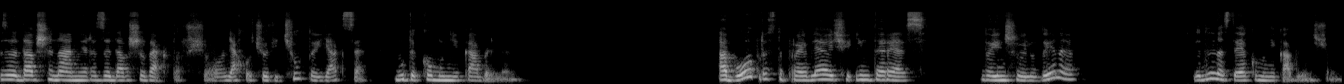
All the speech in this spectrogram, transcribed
задавши намір, задавши вектор, що я хочу відчути, як це бути комунікабельним. Або просто проявляючи інтерес до іншої людини, людина стає комунікабельнішою.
